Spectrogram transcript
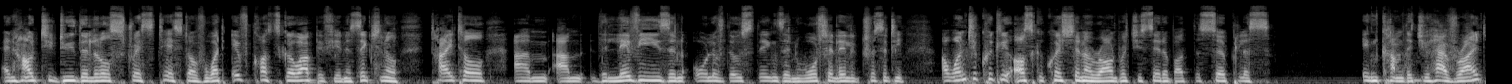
and how to do the little stress test of what if costs go up, if you're in a sectional title, um, um, the levies and all of those things and water and electricity. I want to quickly ask a question around what you said about the surplus income that you have, right?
